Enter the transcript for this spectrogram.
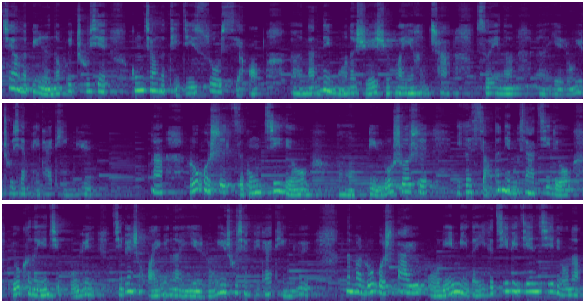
这样的病人呢，会出现宫腔的体积缩小，呃，那内膜呢血液循环也很差，所以呢，呃，也容易出现胚胎停育。那如果是子宫肌瘤，呃，比如说是一个小的黏膜下肌瘤，有可能引起不孕，即便是怀孕呢，也容易出现胚胎停育。那么如果是大于五厘米的一个肌壁间肌瘤呢，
